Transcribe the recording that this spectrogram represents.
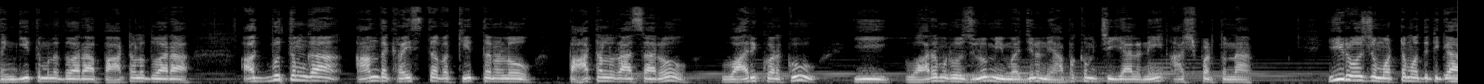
సంగీతముల ద్వారా పాటల ద్వారా అద్భుతంగా ఆంధ్ర క్రైస్తవ కీర్తనలో పాటలు రాశారో వారి కొరకు ఈ వారం రోజులు మీ మధ్యన జ్ఞాపకం చెయ్యాలని ఆశపడుతున్నా. ఈ రోజు మొట్టమొదటిగా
